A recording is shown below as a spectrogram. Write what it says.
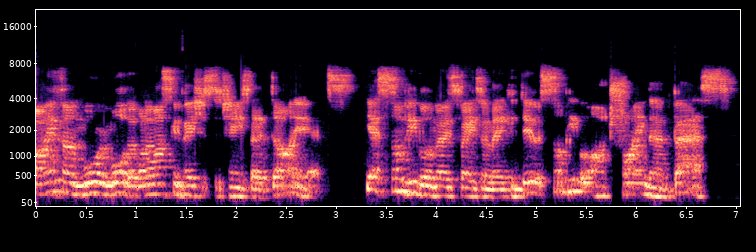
I found more and more that when I'm asking patients to change their diets, yes, some people are motivated and they can do it. Some people are trying their best,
